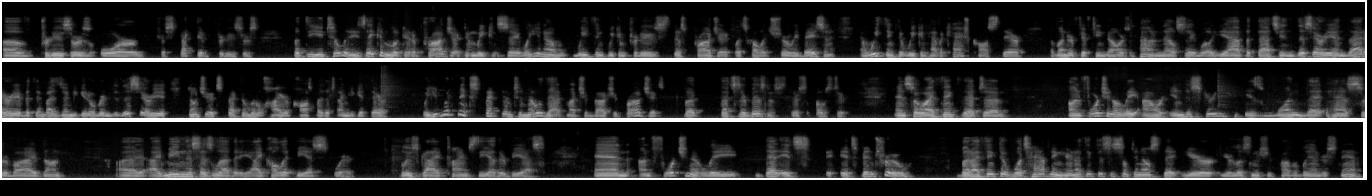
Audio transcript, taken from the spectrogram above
of producers or prospective producers, but the utilities, they can look at a project and we can say, well, you know, we think we can produce this project, let's call it Shirley Basin, and we think that we can have a cash cost there of under $15 a pound. And they'll say, well, yeah, but that's in this area and that area. But then by the time you get over into this area, don't you expect a little higher cost by the time you get there? Well, you wouldn't expect them to know that much about your projects, but that's their business. They're supposed to. And so I think that uh, unfortunately, our industry is one that has survived on, uh, I mean this as levity. I call it BS squared. Blue sky times the other BS. And unfortunately, that it's it's been true, but I think that what's happening here, and I think this is something else that your your listeners should probably understand.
